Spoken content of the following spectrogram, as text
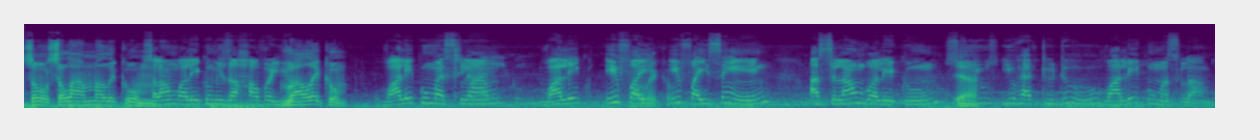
So, salam alaikum. सलाम वालेकुम इज अ हाउ आर यू Walaikum. वालेकुम अस्सलाम वालेकुम इफ आई Walaikum. इफ आई Assalam Walaikum. So yeah. you, you have to do Walaikum Assalam.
